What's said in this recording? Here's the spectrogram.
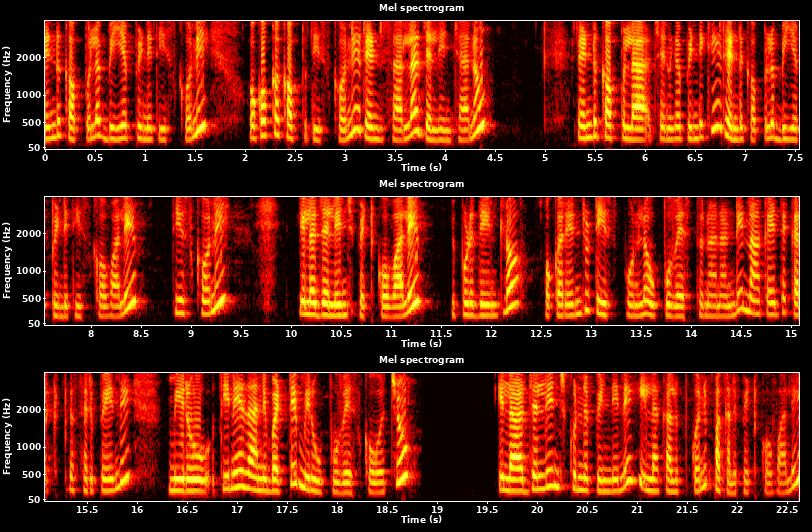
రెండు కప్పుల బియ్య పిండి తీసుకొని ఒక్కొక్క కప్పు తీసుకొని రెండు సార్లు జల్లించాను. రెండు కప్పుల శనగపిండికి రెండు కప్పుల బియ్య పిండి తీసుకోవాలి. తీసుకొని ఇలా జల్లించి పెట్టుకోవాలి. ఇప్పుడు దీంట్లో ఒక రెండు టీ స్పూన్ల ఉప్పు వేస్తున్నానండి. నాకైతే కరెక్ట్గా సరిపోయింది. మీరు తినేదాన్ని బట్టి మీరు ఉప్పు వేసుకోవచ్చు. ఇలా జల్లించుకున్న పిండిని ఇలా కలుపుకొని పక్కన పెట్టుకోవాలి.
